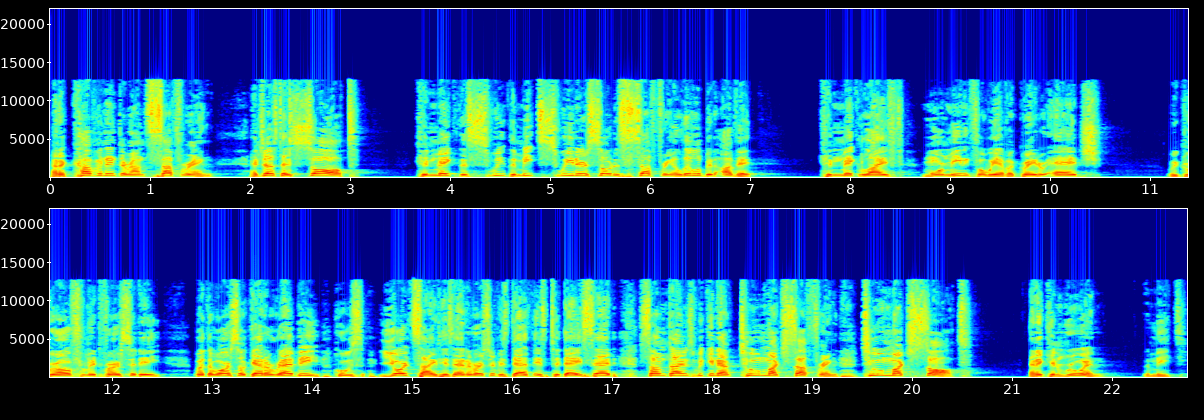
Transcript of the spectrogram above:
and a covenant around suffering. And just as salt can make the sweet, the meat sweeter, so does suffering, a little bit of it, can make life more meaningful. We have a greater edge. We grow from adversity. But the Warsaw Ghetto Rebbe, whose yahrzeit, his anniversary of his death is today, said, sometimes we can have too much suffering, too much salt and it can ruin the meat.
